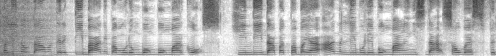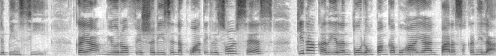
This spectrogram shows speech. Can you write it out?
Malinaw daw ang direktiba ni Pangulong Bongbong Marcos. Hindi dapat pabayaan ang libu-libong mangingisda sa West Philippine Sea. Kaya ang Bureau of Fisheries and Aquatic Resources kinakariran tulong pangkabuhayan para sa kanila.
